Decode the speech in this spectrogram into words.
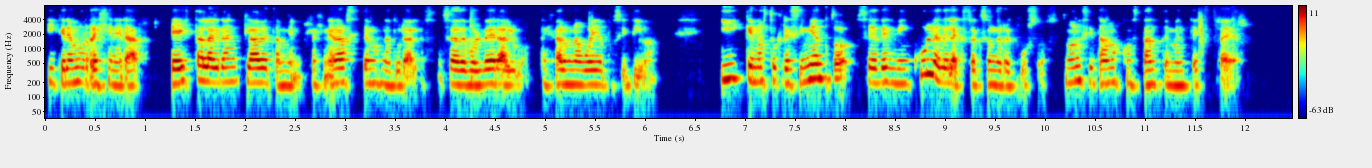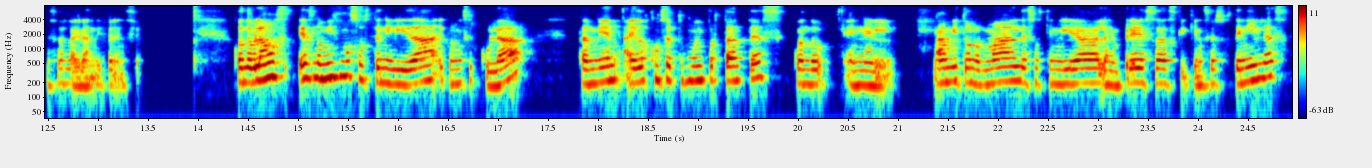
y queremos regenerar. Y ahí está la gran clave también, regenerar sistemas naturales, o sea, devolver algo, dejar una huella positiva. Y que nuestro crecimiento se desvincule de la extracción de recursos. No necesitamos constantemente extraer. Esa es la gran diferencia. Cuando hablamos, es lo mismo sostenibilidad, economía circular, también hay dos conceptos muy importantes cuando en el ámbito normal de sostenibilidad, las empresas que quieren ser sostenibles,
